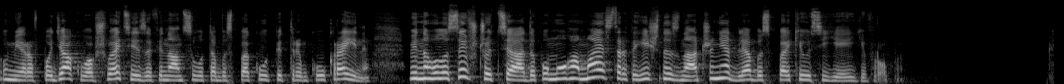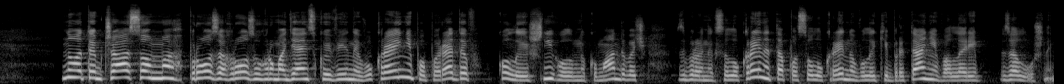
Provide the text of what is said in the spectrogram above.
Умєров подякував Швеції за фінансову та безпекову підтримку України. Він наголосив, що ця допомога має стратегічне значення для безпеки усієї Європи. Ну а тим часом про загрозу громадянської війни в Україні попередив колишній головнокомандувач збройних сил України та посол України у Великій Британії Валерій Залужний.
